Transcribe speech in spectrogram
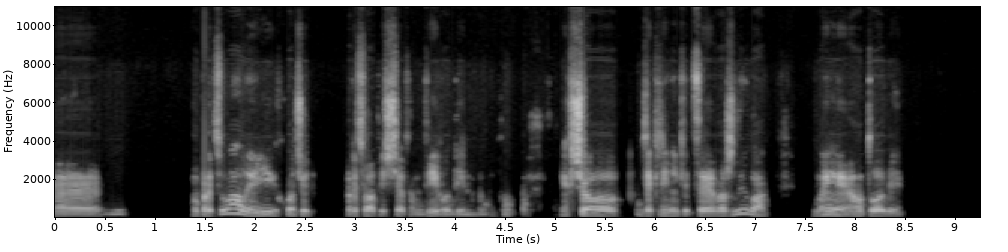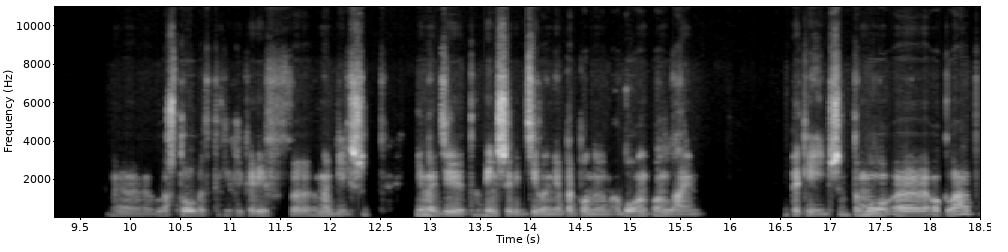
е, попрацювали і хочуть працювати ще там 2 години. Якщо для клініки це важливо, ми готові е, влаштовувати таких лікарів е, на більше. Іноді там інше відділення пропонуємо або он- онлайн. таке інше. Тому е, оклад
